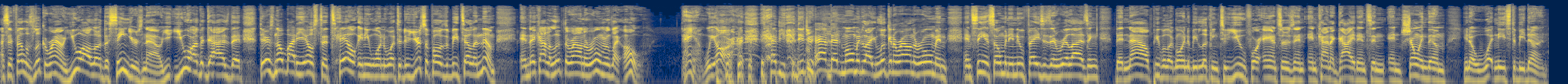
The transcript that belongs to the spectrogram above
I said, "Fellas, look around. You all are the seniors now. You, you are the guys that there's nobody else to tell anyone what to do. You're supposed to be telling them." And they kind of looked around the room and was like, "Oh." Damn, we are. have you, did you have that moment like looking around the room and, and seeing so many new faces and realizing that now people are going to be looking to you for answers and, and kind of guidance and, and showing them, you know, what needs to be done?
